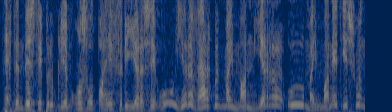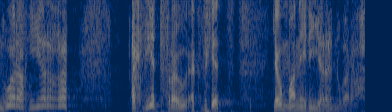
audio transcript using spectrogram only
En ek dink dis die probleem. Ons wil baie vir die Here sê, "Ooh, Here, werk met my man, Here. Ooh, my man het U so nodig, Here." Ek weet, vrou, ek weet. Jou man het die Here nodig.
